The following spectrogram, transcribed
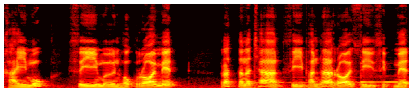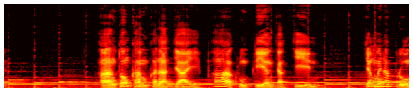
ไข่มุก 4,600 เม็ด รัตนชาติ 4,540 เม็ด อ่างทองคำขนาดใหญ่ผ้าคลุมเตียงจากจีน ยังไม่นับรวม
